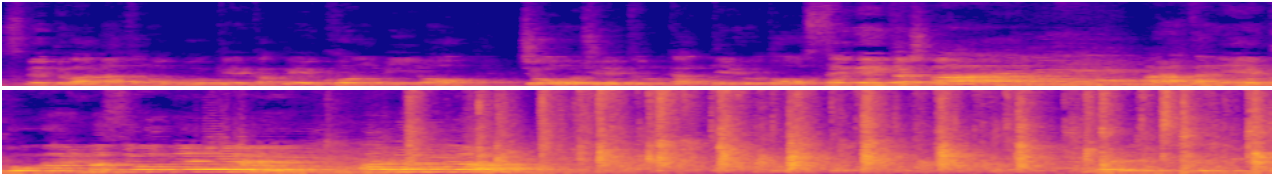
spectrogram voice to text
全てはあなたのご計画エコノミーの成就へと向かっていることを宣言いたしますあなたに栄光がありますようにハレルヤ Praise the Jesus.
